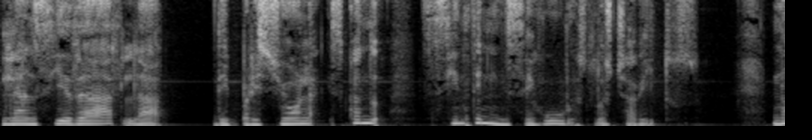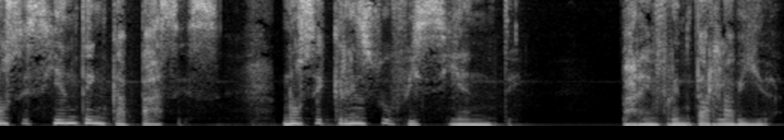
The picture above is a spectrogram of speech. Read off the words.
La ansiedad, la depresión, es cuando se sienten inseguros los chavitos. No se sienten capaces, no se creen suficiente para enfrentar la vida.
